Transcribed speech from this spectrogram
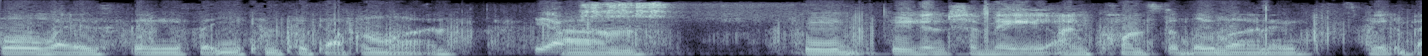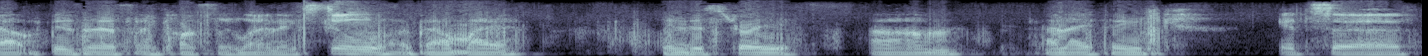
always things that you can pick up and learn. Yeah. Um, even for me, I'm constantly learning about business. I'm constantly learning still about my industry, um, and I think it's a.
